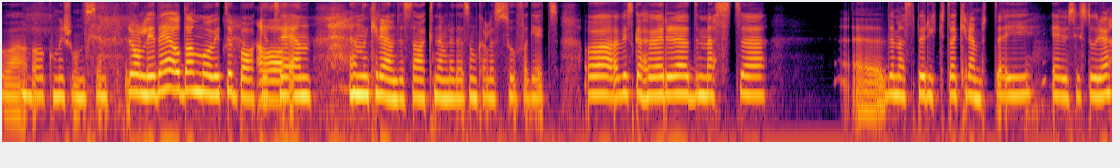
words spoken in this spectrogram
og, og kommisjonens rolle i det, og da må vi tilbake Ja. til en, en krevende sak, nemlig det som kalles Sofagate. Og vi skal høre det mest eh, eh, det mest berykta kremte i EUs historie.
